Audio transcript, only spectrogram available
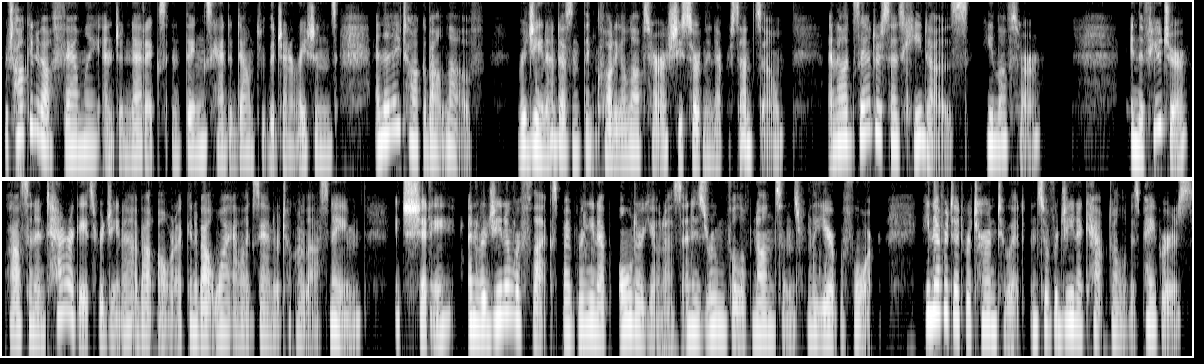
They're talking about family and genetics and things handed down through the generations, and then they talk about love. Regina doesn't think Claudia loves her, she certainly never said so, and Alexander says he does. He loves her. In the future, Clausen interrogates Regina about Ulrich and about why Alexander took her last name. It's shitty, and Regina reflects by bringing up older Jonas and his room full of nonsense from the year before. He never did return to it, and so Regina kept all of his papers.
